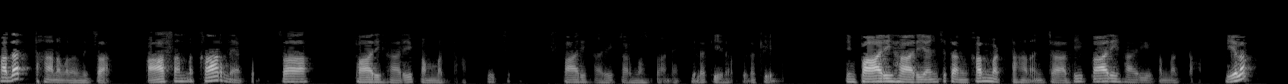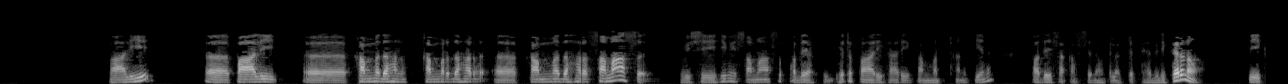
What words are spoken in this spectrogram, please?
පදත්තහන වන නිසා ආසන්න කාරණයක් නිසා පාරිහාරී කම්මත්තහන වෙච්චි පාරිහාරී කර්මස්ථානයක් කියලා කියනවා කියලා කියනවා. ඉතින් පාරිහාරියංච තං කම්මත්තහනං ചാති පාරිහාරී කම්මත්තහන කියලා පාළියේ පාළි කම්මදහන කම්මදහර කම්මදහර සමාස විශේෂෙහි මේ සමාස පදයක් විදිහට පාරිහාරීය කම්මඨාන කියන පදේ සකස් වෙනවා කියලා අපිට පැහැදිලි කරනවා. ඒක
